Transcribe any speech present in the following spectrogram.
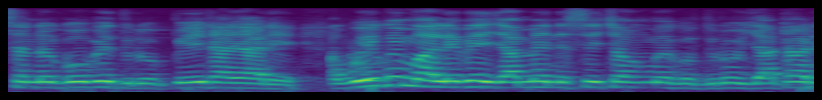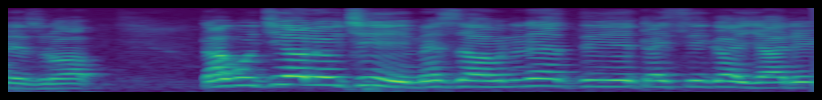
12ကိုပဲသူတို့ပေးထားရတယ်အဝေးကွင်းမှာလည်းပဲရမယ်26မဲ့ကိုသူတို့ရထားတယ်ဆိုတော့ဒါကိုကြည့်ရလို့ချင်းမက်ဆာဝင်တဲ့အသင်းတိုက်စစ်ကရတဲ့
